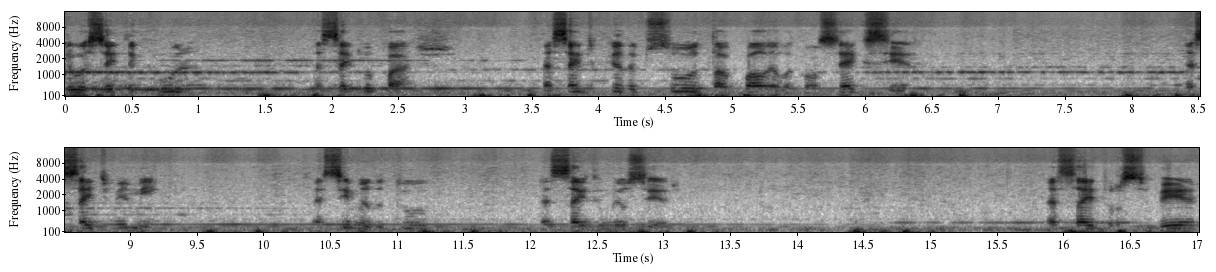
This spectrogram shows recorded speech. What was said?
eu aceito a cura, aceito a paz, aceito cada pessoa tal qual ela consegue ser, aceito-me a mim, acima de tudo, aceito o meu ser, aceito receber,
